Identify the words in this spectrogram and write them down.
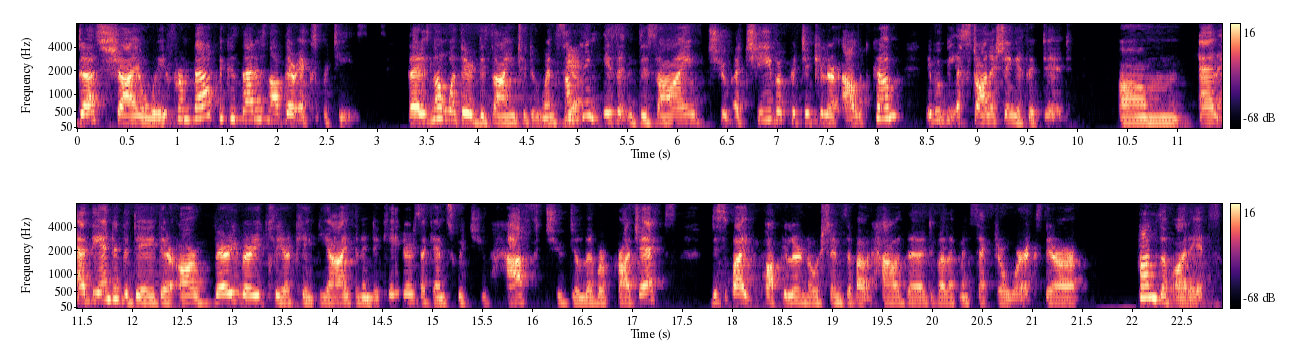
does shy away from that because that is not their expertise. That is not what they're designed to do. When something yeah. isn't designed to achieve a particular outcome, it would be astonishing if it did. Um, and at the end of the day, there are very, very clear KPIs and indicators against which you have to deliver projects. Despite popular notions about how the development sector works, there are tons of audits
